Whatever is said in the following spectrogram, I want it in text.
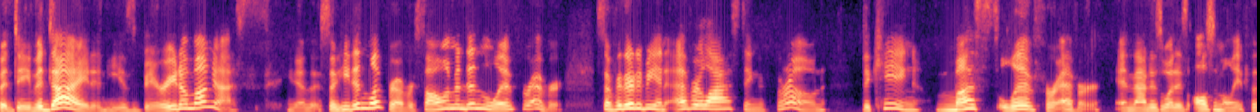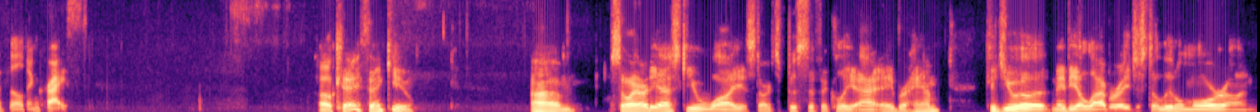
But David died and he is buried among us. You know, so he didn't live forever. Solomon didn't live forever. So for there to be an everlasting throne, the king must live forever. And that is what is ultimately fulfilled in Christ. Okay, thank you. Um, so I already asked you why it starts specifically at Abraham. Could you uh, maybe elaborate just a little more on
